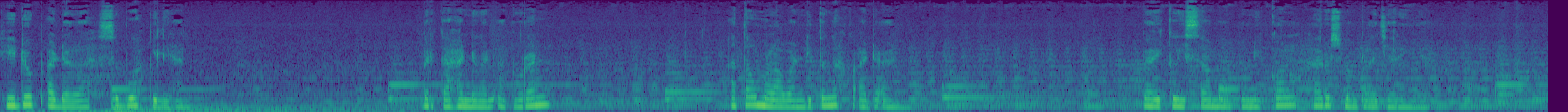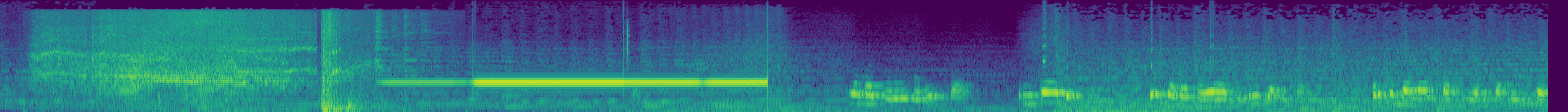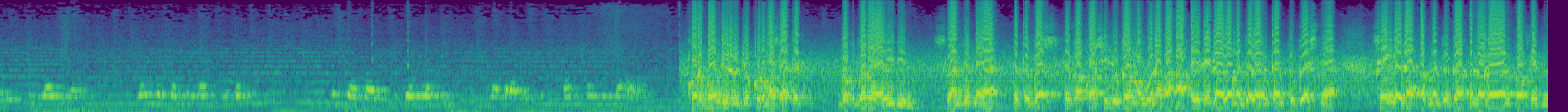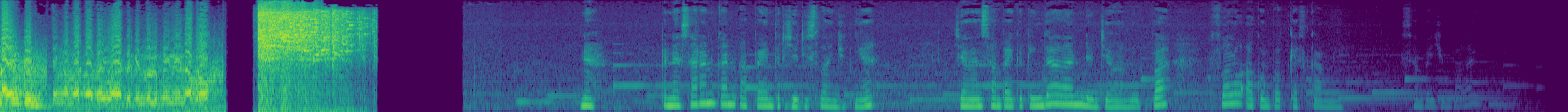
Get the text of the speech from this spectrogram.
Hidup adalah sebuah pilihan. Bertahan dengan aturan atau melawan di tengah keadaan. Baik Lisa maupun Nicole harus mempelajarinya. Selamat sore pemirsa. Cerita bersama saya Putri Jatika. Perkembangan pasien kasus COVID-19 yang terkonfirmasi positif mencapai 13.645 orang. Korban dirujuk ke rumah sakit Dr. Wahidin. Selanjutnya, petugas evakuasi juga menggunakan APD dalam menjalankan tugasnya, sehingga dapat mencegah penularan COVID-19. Nah, penasaran kan apa yang terjadi selanjutnya? Jangan sampai ketinggalan dan jangan lupa follow akun podcast kami.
